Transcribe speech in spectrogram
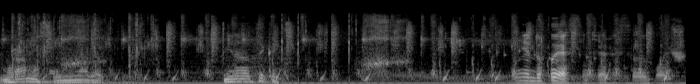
Мурамусу не надо. Не надо тыкать. Мне ДПС интересует больше.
